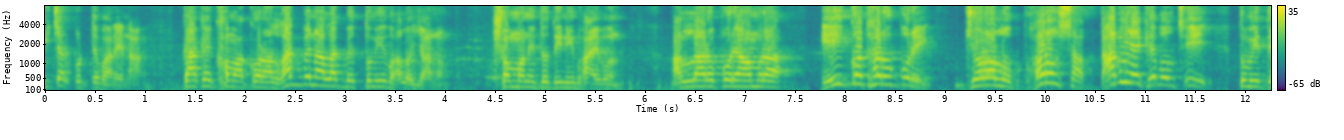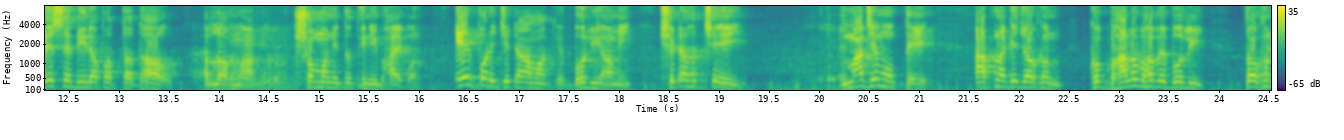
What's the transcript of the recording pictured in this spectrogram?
বিচার করতে পারে না। কাকে ক্ষমা করা লাগবে না লাগবে, তুমি ভালো জানো। সম্মানিত দিনী ভাই বোন, আল্লাহর উপরে আমরা এই কথার উপরে জোরালো ভরসা দাবি রেখে বলছি, তুমি দেশে নিরাপত্তা দাও। আল্লাহ আমি সম্মানিত তিনি ভাই বোন এরপরে যেটা আমাকে বলি আমি, সেটা হচ্ছে এই, মাঝে মধ্যে আপনাকে যখন খুব ভালোভাবে বলি, তখন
